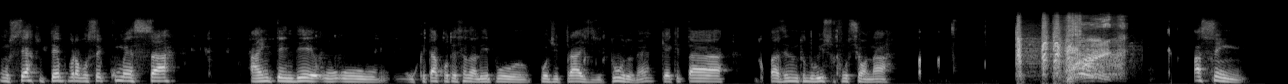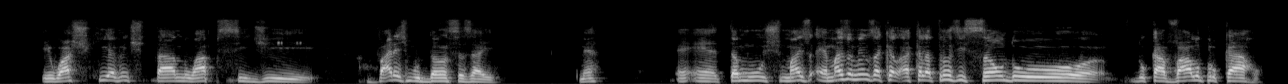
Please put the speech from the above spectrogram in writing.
um certo tempo para você começar a entender o, o, o que está acontecendo ali por, por detrás de tudo, né? O que é que está fazendo tudo isso funcionar? Assim, eu acho que a gente está no ápice de várias mudanças aí, né? É, é, estamos mais é mais ou menos aquela, aquela transição do, do cavalo para o carro,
